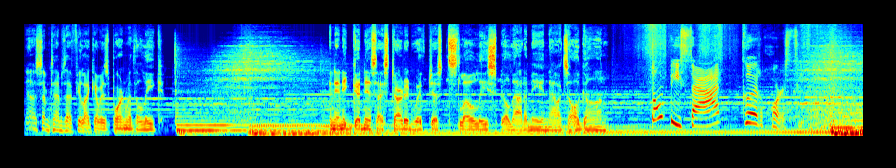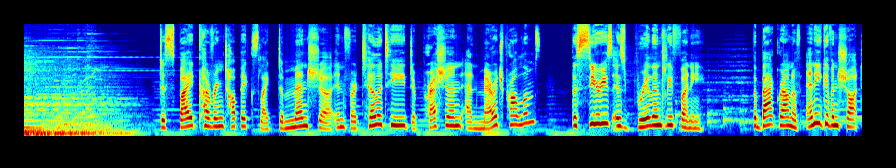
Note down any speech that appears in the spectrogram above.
You know, sometimes I feel like I was born with a leak. And any goodness I started with just slowly spilled out of me, and now it's all gone. Don't be sad. Good horsey. Despite covering topics like dementia, infertility, depression, and marriage problems, the series is brilliantly funny. The background of any given shot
